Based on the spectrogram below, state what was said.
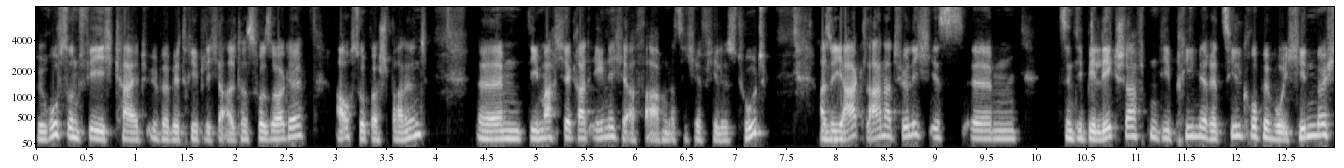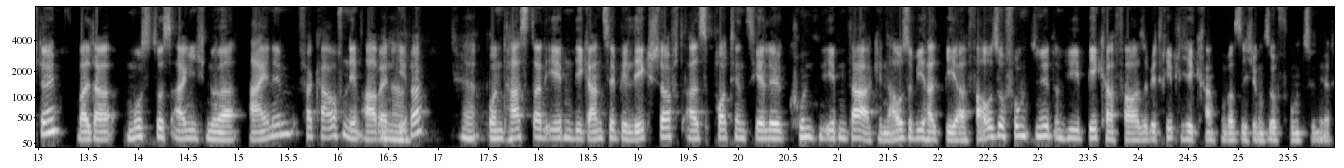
Berufsunfähigkeit über betriebliche Altersvorsorge, auch super spannend. Ähm, die macht hier gerade ähnliche Erfahrungen, dass sich hier vieles tut. Also ja, klar, natürlich ist, ähm, sind die Belegschaften die primäre Zielgruppe, wo ich hin möchte, weil da musst du es eigentlich nur einem verkaufen, dem Arbeitgeber. Genau ja. und hast dann eben die ganze Belegschaft als potenzielle Kunden eben da. Genauso wie halt BAV so funktioniert und wie BKV, also betriebliche Krankenversicherung, so funktioniert.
